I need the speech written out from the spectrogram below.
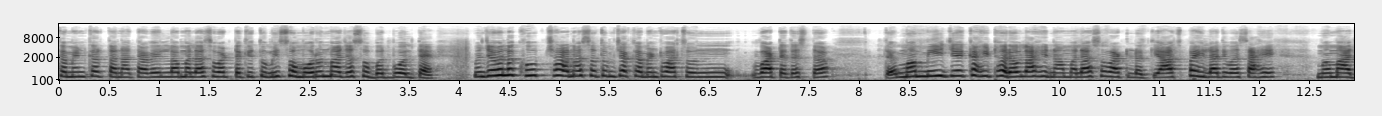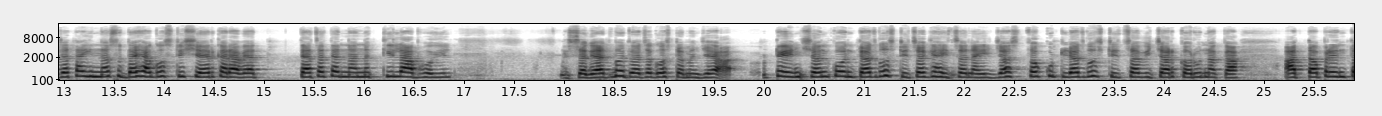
कमेंट करताना त्यावेळेला मला असं वाटतं की तुम्ही समोरून माझ्यासोबत बोलताय. म्हणजे मला खूप छान असं तुमच्या कमेंट वाचून वाटत असतं. तर मग मी जे काही ठरवलं आहे ना मला असं वाटलं की आज पहिला दिवस आहे. मग माझ्या ताईंनासुद्धा ह्या गोष्टी शेअर कराव्यात. त्याचा त्यांना नक्की लाभ होईल. सगळ्यात महत्त्वाचं गोष्ट म्हणजे टेन्शन कोणत्याच गोष्टीचं घ्यायचं नाही. जास्त कुठल्याच गोष्टीचा विचार करू नका. आत्तापर्यंत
